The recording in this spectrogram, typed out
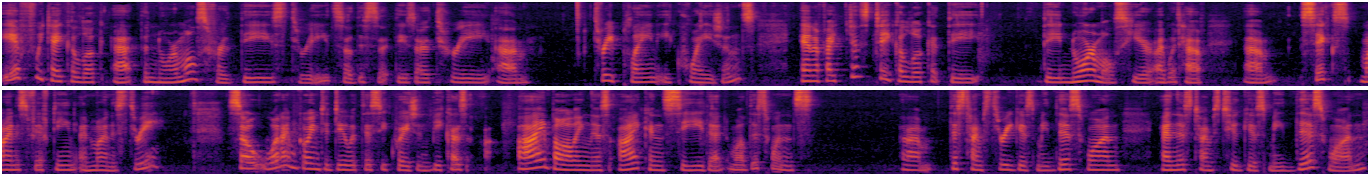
if we take a look at the normals for these three, so this these are three um, three plane equations, and if I just take a look at the, the normals here, I would have um, 6 minus 15 and minus 3. So what I'm going to do with this equation, because eyeballing this, I can see that, well, this one's, um, this times 3 gives me this one, and this times 2 gives me this one.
